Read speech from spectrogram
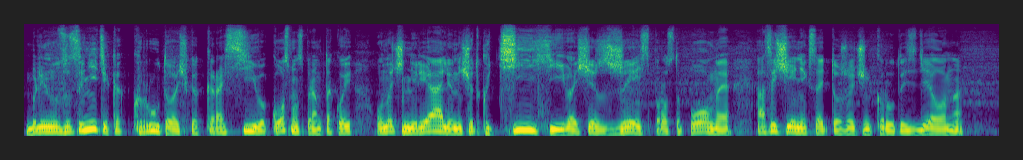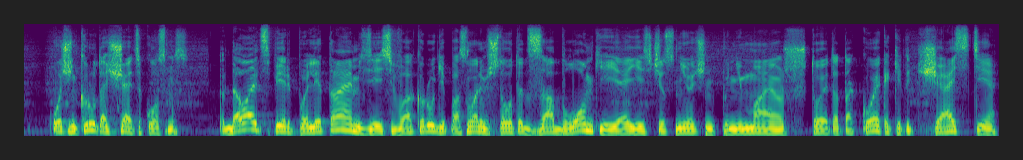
Блин, ну зацените, как круто, вообще, как красиво. Космос прям такой, он очень реален, еще такой тихий, вообще жесть просто полная. Освещение, кстати, тоже очень круто сделано. Очень круто ощущается космос. Давайте теперь полетаем здесь в округе, посмотрим, что вот это за обломки. Я, если честно, не очень понимаю, что это такое. Какие-то части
